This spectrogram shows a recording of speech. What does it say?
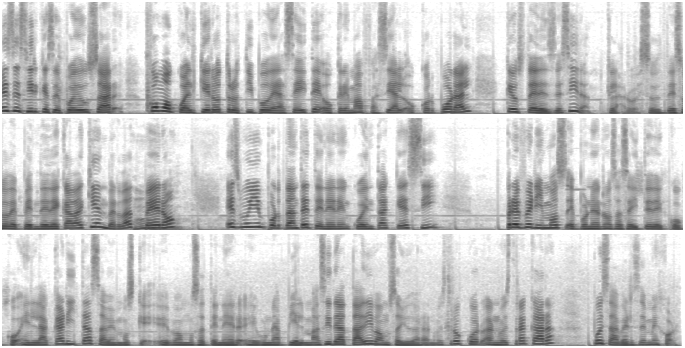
es decir, que se puede usar como cualquier otro tipo de aceite o crema facial o corporal que ustedes decidan. Claro, eso, de eso depende de cada quien, ¿verdad? Pero es muy importante tener en cuenta que sí preferimos eh, ponernos aceite de coco en la carita. Sabemos que eh, vamos a tener eh, una piel más hidratada y vamos a ayudar a nuestro a nuestra cara, pues a verse mejor.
